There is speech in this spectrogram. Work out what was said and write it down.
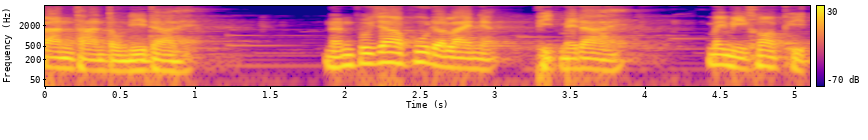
ต้านทานตรงนี้ได้ นั้นผู้เจ้าพูดอะไรเนี่ยผิดไม่ได้ ไม่มีข้อผิด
